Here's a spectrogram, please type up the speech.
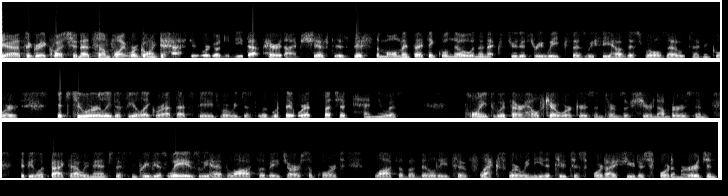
Yeah, it's a great question. At some point, we're going to have to. We're going to need that paradigm shift. Is this the moment? I think we'll know in the next two to three weeks as we see how this rolls out. I think we're it's too early to feel like we're at that stage where we just live with it. We're at such a tenuous point with our healthcare workers in terms of sheer numbers. And if you look back to how we managed this in previous waves, we had lots of HR support, lots of ability to flex where we needed to to support ICU, to support emerge. And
